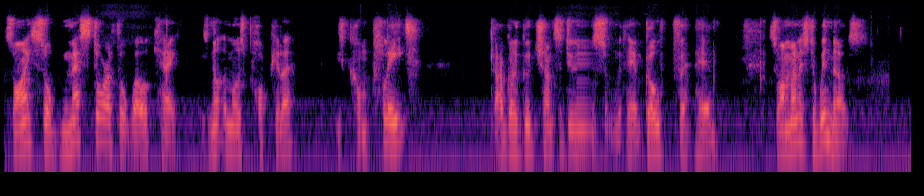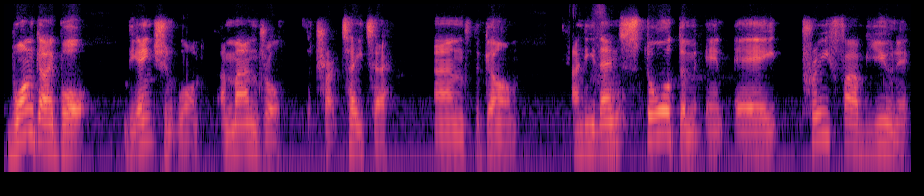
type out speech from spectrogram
So I saw Mestor. I thought, well, okay, he's not the most popular. He's complete. I've got a good chance of doing something with him. Go for him. So I managed to win those. One guy bought the ancient one, a mandrel, the tractator, and the garm, and he then stored them in a prefab unit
